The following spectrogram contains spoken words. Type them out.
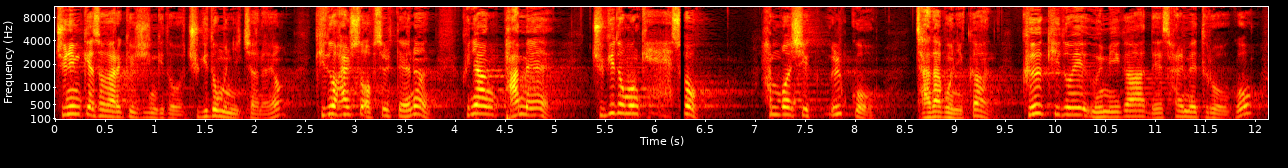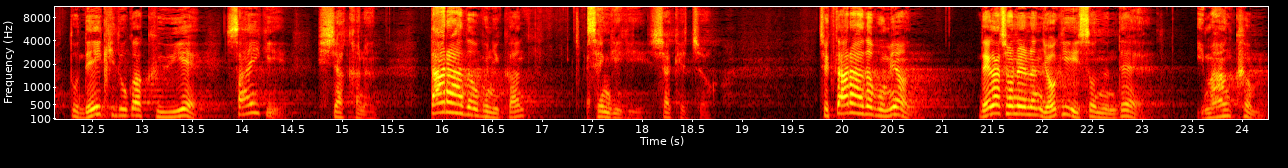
주님께서 가르쳐 주신 기도, 주기도문 있잖아요. 기도할 수 없을 때는 그냥 밤에 주기도문 계속 한 번씩 읽고 자다 보니까 그 기도의 의미가 내 삶에 들어오고 또 내 기도가 그 위에 쌓이기 시작하는 따라하다 보니까 생기기 시작했죠. 즉, 따라하다 보면 내가 전에는 여기에 있었는데 이만큼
